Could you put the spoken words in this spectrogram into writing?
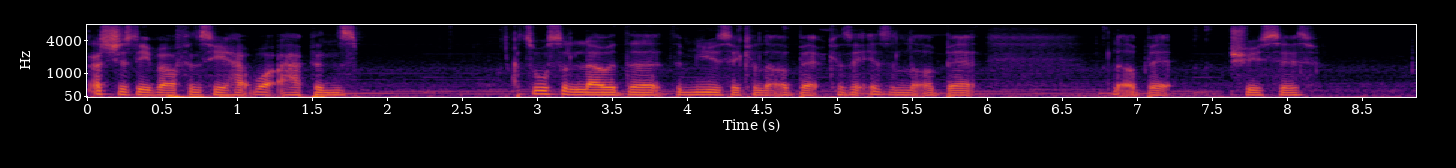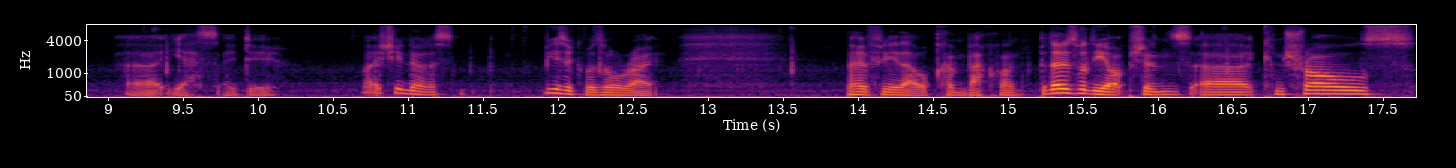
let's just leave it off and see how, what happens. Let's also lower the, the music a little bit, because it is a little bit, a little bit intrusive. Uh, yes, I do. Well, actually, no, this music was alright. But hopefully that will come back on. But those were the options. Uh, controls,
